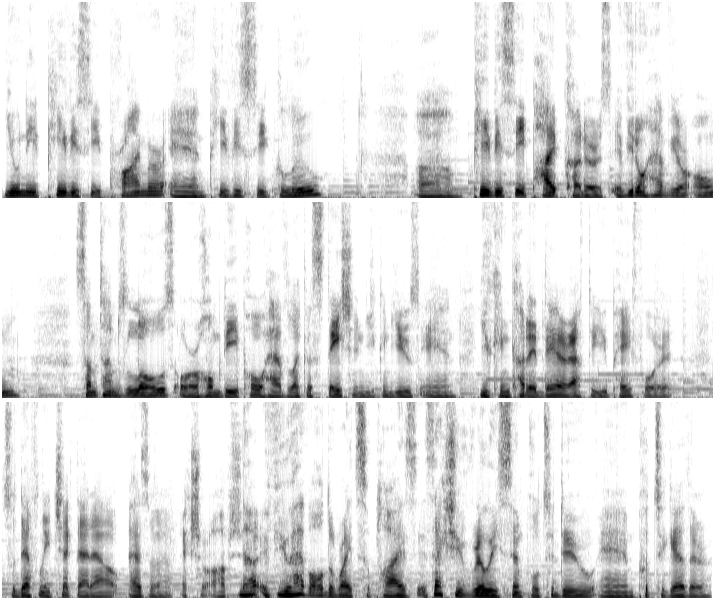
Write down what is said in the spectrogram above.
You need PVC primer and PVC glue um, PVC pipe cutters. If you don't have your own, sometimes Lowe's or Home Depot have like a station you can use and you can cut it there after you pay for it. So definitely check that out as an extra option. Now, if you have all the right supplies, it's actually really simple to do and put together.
